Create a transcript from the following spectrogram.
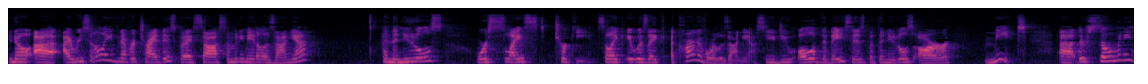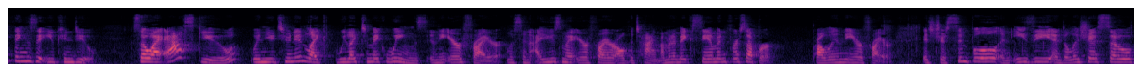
you know, uh, I recently have never tried this, but I saw somebody made a lasagna and the noodles or sliced turkey. So like it was like a carnivore lasagna. So you do all of the bases, but the noodles are meat. Uh, there's so many things that you can do. So I ask you when you tune in, like we like to make wings in the air fryer. Listen, I use my air fryer all the time. I'm gonna make salmon for supper, probably in the air fryer. It's just simple and easy and delicious. So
